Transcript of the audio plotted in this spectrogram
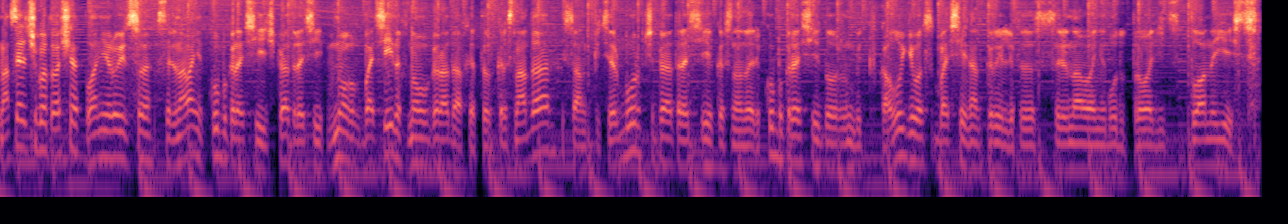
На следующий год вообще планируется соревнование Кубок России, чемпионат России в новых бассейнах, в новых городах. Это Краснодар и Санкт-Петербург, чемпионат России, Краснодаре Кубок России должен быть. В Калуге вот бассейн открыли, соревнования будут проводиться. Планы есть.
